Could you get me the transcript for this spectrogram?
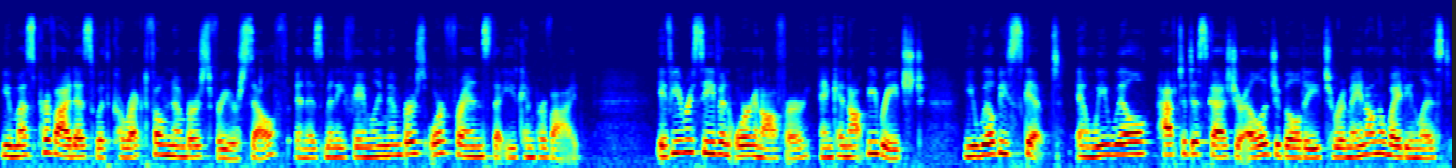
You must provide us with correct phone numbers for yourself and as many family members or friends that you can provide. If you receive an organ offer and cannot be reached, you will be skipped and we will have to discuss your eligibility to remain on the waiting list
